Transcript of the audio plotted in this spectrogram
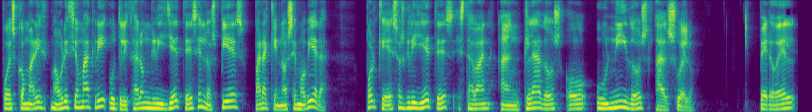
Pues con Mauricio Macri utilizaron grilletes en los pies para que no se moviera, porque esos grilletes estaban anclados o unidos al suelo. Pero él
